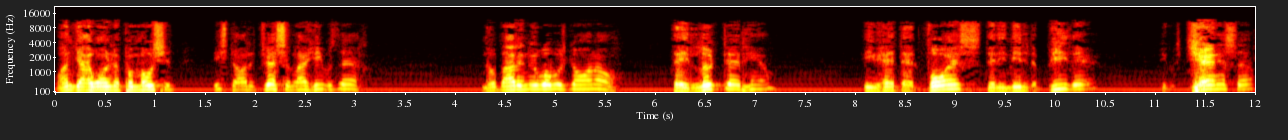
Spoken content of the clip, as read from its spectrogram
One guy wanted a promotion. He started dressing like he was there. Nobody knew what was going on. They looked at him. He had that voice that he needed to be there. He was carrying himself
